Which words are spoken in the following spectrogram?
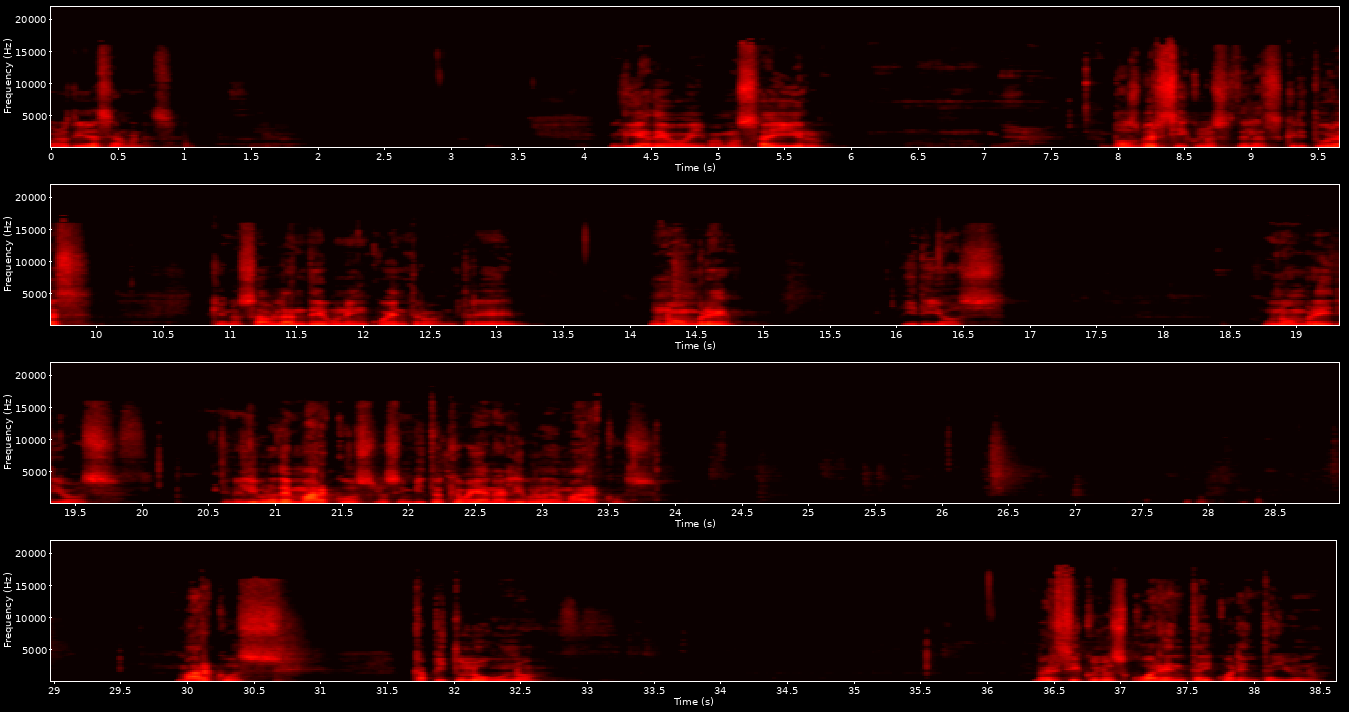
Buenos días, hermanas. El día de hoy vamos a ir a dos versículos de las Escrituras que nos hablan de un encuentro entre un hombre y Dios. Un hombre y Dios. En el libro de Marcos, los invito a que vayan al libro de Marcos. Marcos capítulo 1, versículos 40 y 41.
